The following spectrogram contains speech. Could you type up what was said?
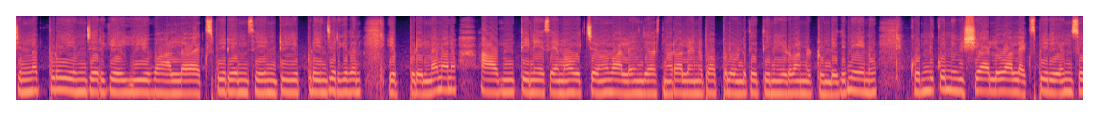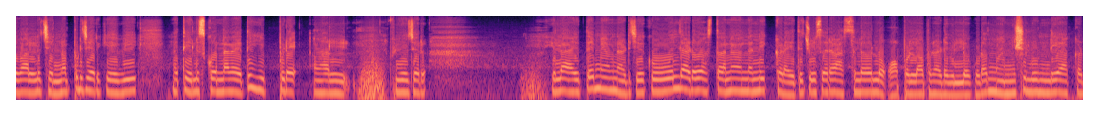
చిన్నప్పుడు ఏం జరిగాయి వాళ్ళ ఎక్స్పీరియన్స్ ఏంటి ఎప్పుడు ఏం జరిగేదని ఎప్పుడు వెళ్ళినా మనం తినేసేమో వచ్చామో వాళ్ళు ఏం చేస్తున్నారు వాళ్ళైనా పప్పులు వండితే తినేయడం అన్నట్టు ఉండేది. నేను కొన్ని కొన్ని విషయాలు వాళ్ళ ఎక్స్పీరియన్స్ వాళ్ళ చిన్నప్పుడు జరిగేవి తెలుసుకున్నదైతే ఇప్పుడే. వాళ్ళ ఫ్యూచర్. ఇలా అయితే మేము నడిచే కోల్ది అడవి వస్తానే ఉందండి. ఇక్కడైతే చూసారా అసలు లోపల లోపల అడవిలో కూడా మనుషులు ఉండి అక్కడ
